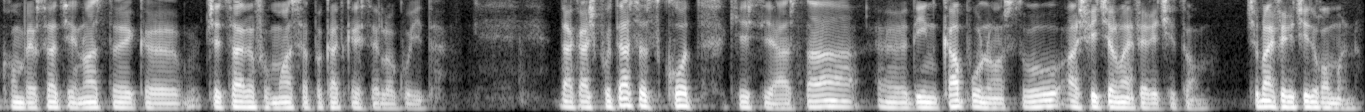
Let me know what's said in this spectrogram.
conversației noastre, că ce țară frumoasă, păcat că este locuită. Dacă aș putea să scot chestia asta uh, din capul nostru, aș fi cel mai fericit om. Cel mai fericit român.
